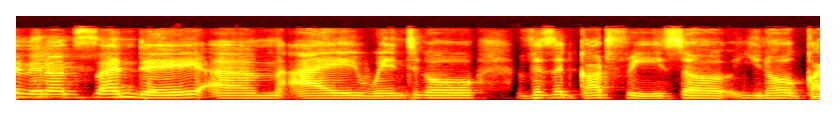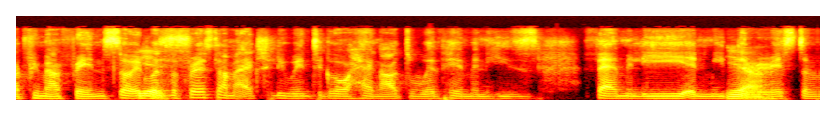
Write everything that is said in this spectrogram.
and then on Sunday, um, I went to go visit Godfrey. So you know Godfrey, my friend. So it yes. was the first time I actually went to go hang out with him and his family and meet yeah. the rest of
